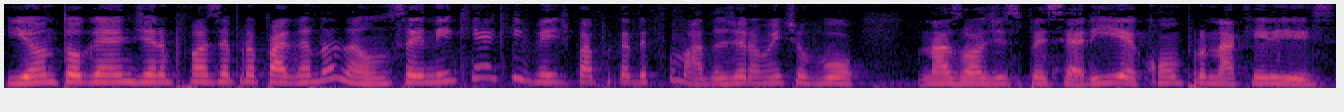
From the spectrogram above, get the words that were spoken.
E eu não tô ganhando dinheiro pra fazer propaganda, não. Não sei nem quem é que vende páprica defumada. Geralmente eu vou nas lojas de especiaria, compro naqueles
